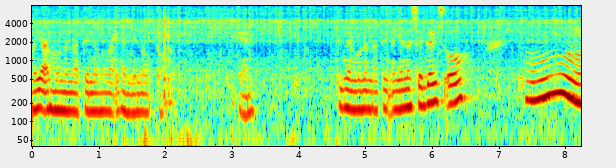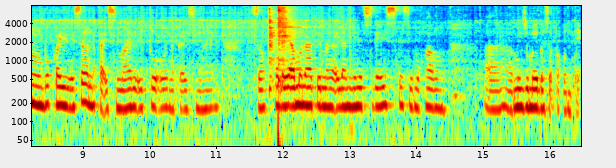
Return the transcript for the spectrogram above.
hayaan muna natin ng mga ilang minuto. Ayan. Tingnan muna natin. Ayan na siya guys. Oh. Hmm, buka yung isa. Naka-smile. Ito oh, naka-smile. So, pabayaan mo natin mga ilang minutes guys. Kasi mukhang uh, medyo may basa pa konti.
